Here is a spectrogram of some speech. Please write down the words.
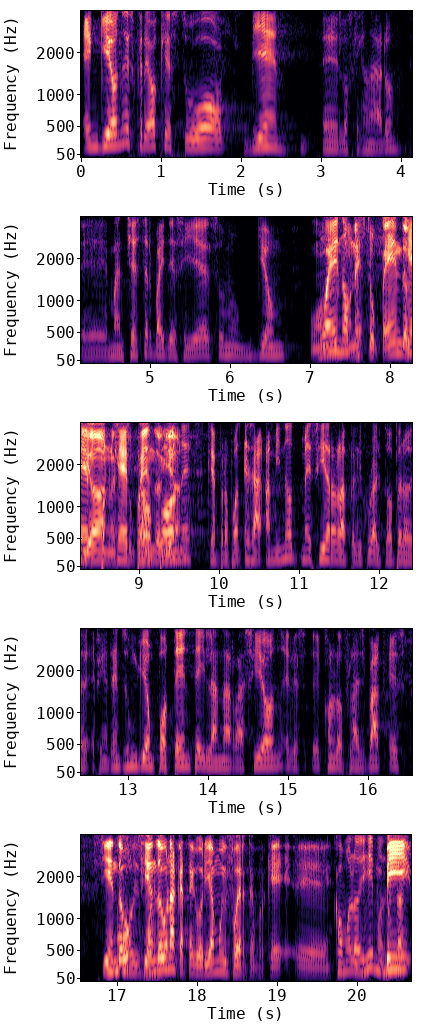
En guiones creo que estuvo bien eh, los que ganaron. Eh, Manchester by the Sea es un guion Un- bueno. un estupendo guion, un que estupendo propone, guion. que propone. o sea, a mí no me cierra la película del todo, pero definitivamente es un guion potente y la narración el es- eh, con los flashbacks es Siendo, muy siendo buena. una categoría muy fuerte, porque... eh, Como lo dijimos, Vi,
